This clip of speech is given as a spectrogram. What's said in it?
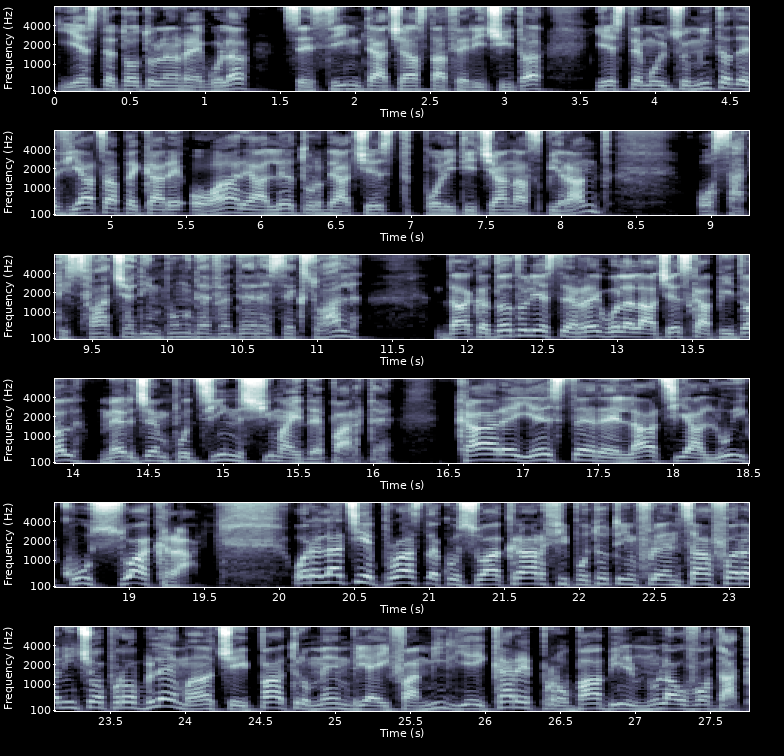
Este totul în regulă? Se simte aceasta fericită? Este mulțumită de viața pe care o are alături de acest politician aspirant? O satisface din punct de vedere sexual? Dacă totul este în regulă la acest capitol, mergem puțin și mai departe care este relația lui cu soacra. O relație proastă cu soacra ar fi putut influența fără nicio problemă cei patru membri ai familiei care probabil nu l-au votat.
